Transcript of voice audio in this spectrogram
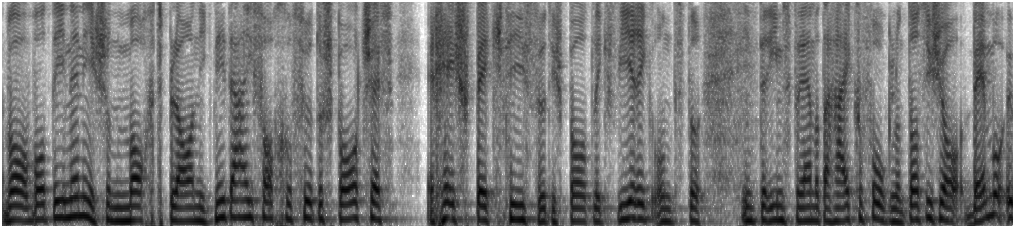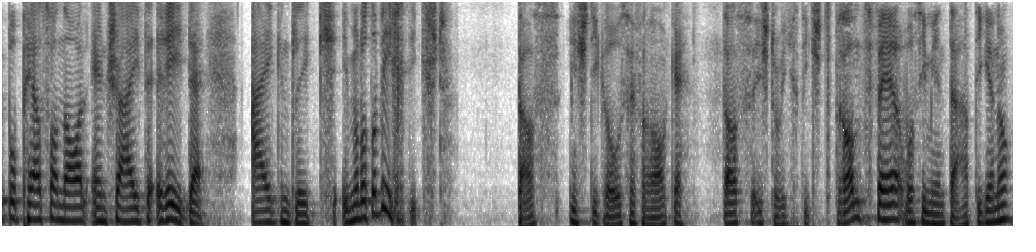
Wo, wo drinnen ist und macht die Planung nicht einfacher für den Sportchef respektive für die sportliche Führung und der Interimstrainer der Heiko Vogel. Und das ist ja, wenn wir über Personalentscheide reden, eigentlich immer noch der wichtigste. Das ist die große Frage. Das ist der wichtigste Transfer, den sie mir tätigen noch.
